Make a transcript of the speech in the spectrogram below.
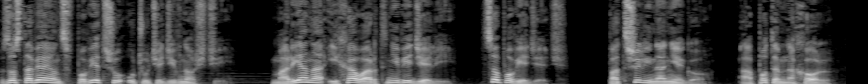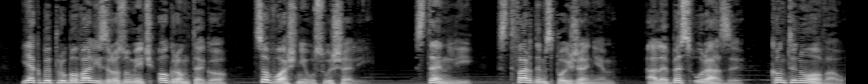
zostawiając w powietrzu uczucie dziwności. Mariana i Howard nie wiedzieli, co powiedzieć. Patrzyli na niego, a potem na Hall, jakby próbowali zrozumieć ogrom tego, co właśnie usłyszeli. Stanley, z twardym spojrzeniem, ale bez urazy, kontynuował.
